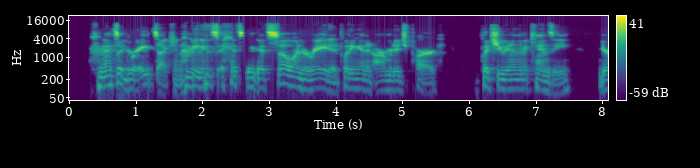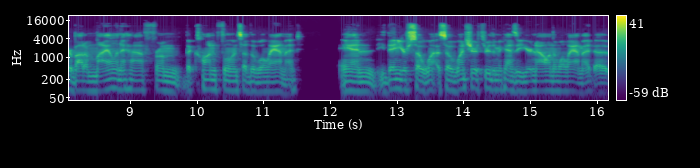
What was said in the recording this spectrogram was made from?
That's a great section. I mean, it's it's it's so underrated. Putting in an Armitage Park puts you in, in the McKenzie. You're about a mile and a half from the confluence of the Willamette. And then you're so so once you're through the McKenzie, you're now on the Willamette, a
